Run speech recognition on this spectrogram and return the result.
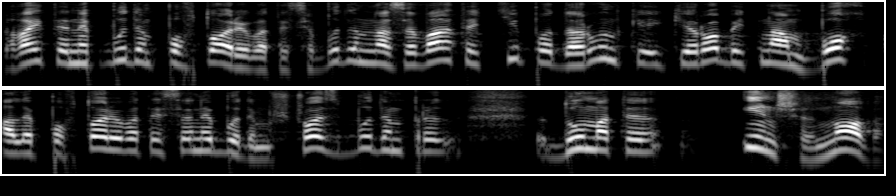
Давайте не будемо повторюватися, будемо називати ті подарунки, які робить нам Бог, але повторюватися не будемо. Щось будемо думати інше, нове.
